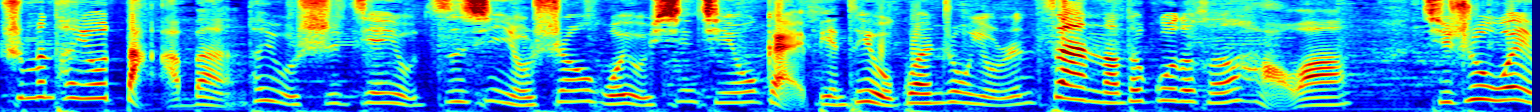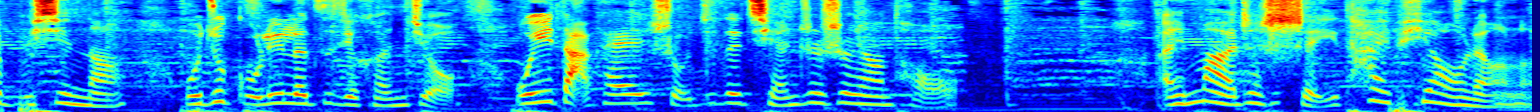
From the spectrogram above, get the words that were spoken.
说明他有打扮，他有时间，有自信，有生活，有心情，有改变，他有观众，有人赞呢，他过得很好啊。起初我也不信呢，我就鼓励了自己很久。我一打开手机的前置摄像头。哎呀妈，这谁太漂亮了？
